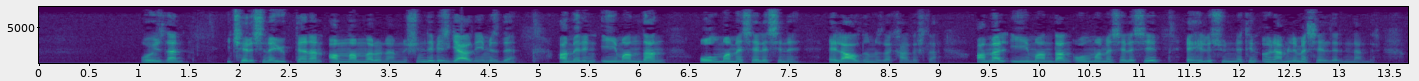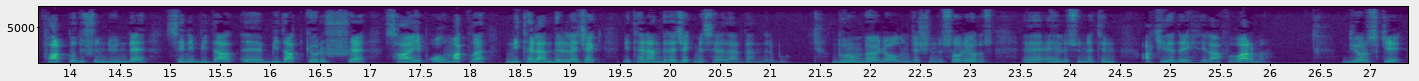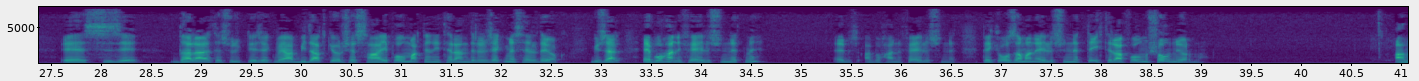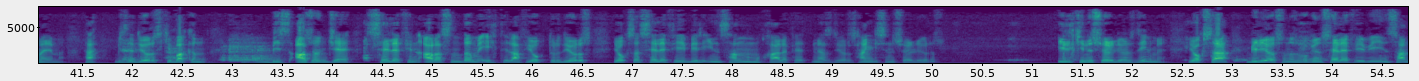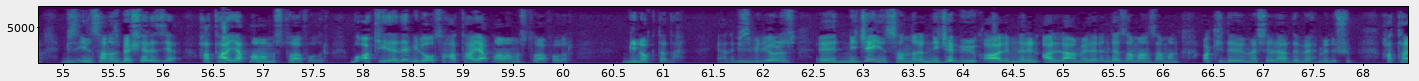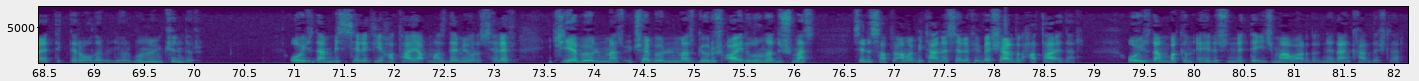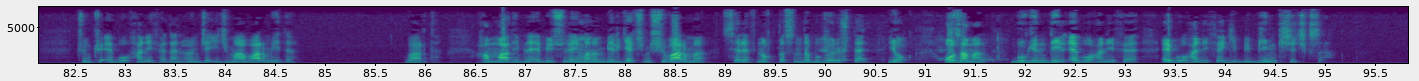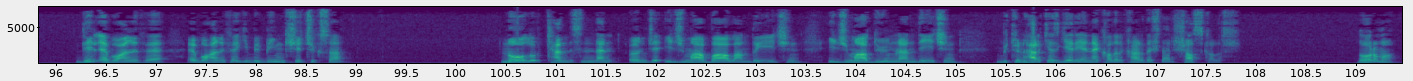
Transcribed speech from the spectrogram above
O yüzden içerisine yüklenen anlamlar önemli. Şimdi biz geldiğimizde amelin imandan olma meselesini ele aldığımızda kardeşler, amel imandan olma meselesi ehli sünnetin önemli meselelerindendir. Farklı düşündüğünde seni bidat, e, bidat görüşe sahip olmakla nitelendirilecek, nitelendirecek meselelerdendir bu. Durum böyle olunca şimdi soruyoruz. E, ehli sünnetin akidede ihtilafı var mı? Diyoruz ki e, sizi dalalete sürükleyecek veya bidat görüşe sahip olmakla nitelendirilecek meselede yok. Güzel. Ebu Hanife ehli sünnet mi? Ebu, Hanife ehli sünnet. Peki o zaman ehli sünnette ihtilaf olmuş olmuyor mu? Ama hemen. Heh, biz de diyoruz ki bakın biz az önce selefin arasında mı ihtilaf yoktur diyoruz yoksa selefi bir insan mı muhalefet etmez diyoruz. Hangisini söylüyoruz? İlkini söylüyoruz değil mi? Yoksa biliyorsunuz bugün selefi bir insan, biz insanız beşeriz ya, hata yapmamamız tuhaf olur. Bu akidede bile olsa hata yapmamamız tuhaf olur bir noktada. Yani biz biliyoruz e, nice insanların, nice büyük alimlerin, allamelerin de zaman zaman akidevi meselelerde vehme düşüp hata ettikleri olabiliyor. Bu mümkündür. O yüzden biz selefi hata yapmaz demiyoruz. Selef ikiye bölünmez, üçe bölünmez, görüş ayrılığına düşmez. Seni saptır. Ama bir tane selefi beşerdir, hata eder. O yüzden bakın ehli sünnette icma vardır. Neden kardeşler? Çünkü Ebu Hanife'den önce icma var mıydı? Vardı. Hammad İbni Ebi Süleyman'ın bir geçmişi var mı? Selef noktasında bu görüşte? Yok. O zaman bugün dil Ebu Hanife, Ebu Hanife gibi bin kişi çıksa, dil Ebu Hanife, Ebu Hanife gibi bin kişi çıksa, ne olur? Kendisinden önce icma bağlandığı için, icma düğümlendiği için bütün herkes geriye ne kalır kardeşler? Şas kalır. Doğru mu?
